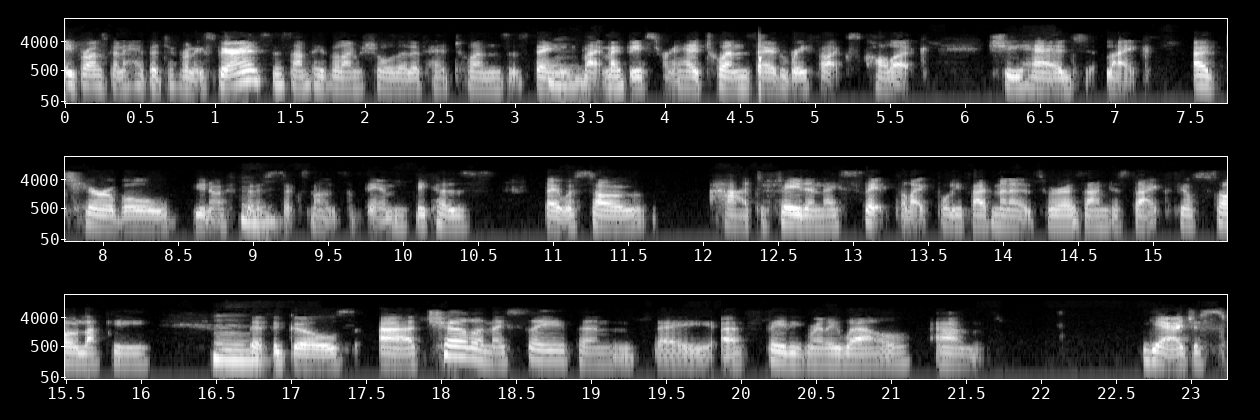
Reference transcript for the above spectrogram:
everyone's going to have a different experience and some people I'm sure that have had twins it's been Mm. like my best friend had twins they had reflux colic she had like a terrible you know first Mm. six months of them because they were so hard to feed and they slept for like 45 minutes whereas I'm just like feel so lucky mm. that the girls are chill and they sleep and they are feeding really well. Um, yeah, I just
